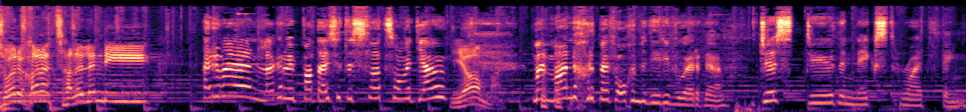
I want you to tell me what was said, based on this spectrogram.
Ons hoor hoe gaan dit? Hallo Lindy. Herman, lekker op pad huis toe te slat saam met jou. Ja man. My man groet my vanoggend met hierdie woorde: Just do the next right thing.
